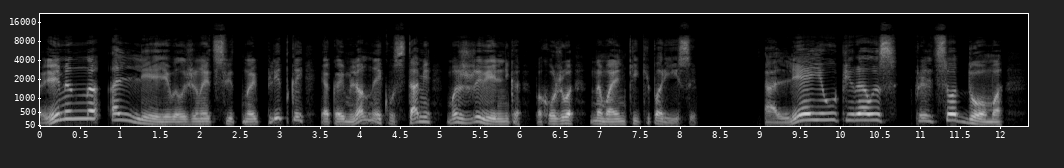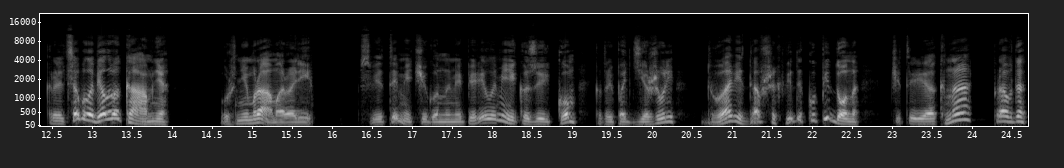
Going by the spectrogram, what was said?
Именно аллея, выложенная цветной плиткой и окаймленная кустами можжевельника, похожего на маленькие кипарисы. Аллея упиралась крыльцо дома. Крыльцо было белого камня, уж не мрамора ли, с витыми чугунными перилами и козырьком, который поддерживали два видавших вида купидона. Четыре окна, правда,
